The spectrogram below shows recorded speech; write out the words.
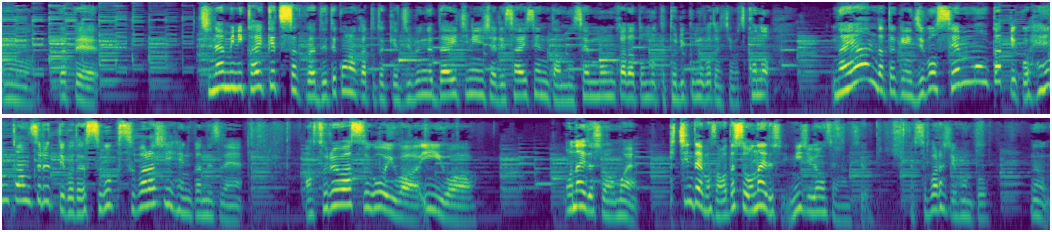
うん。だって、ちなみに解決策が出てこなかった時は自分が第一人者で最先端の専門家だと思って取り組むことにしています。この、悩んだ時に自分を専門家ってこう変換するっていうことがすごく素晴らしい変換ですね。あ、それはすごいわ。いいわ。同い年とは思えん。キッチンタイマーさん、私と同い年。24歳なんですよ。素晴らしい、本当うん。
